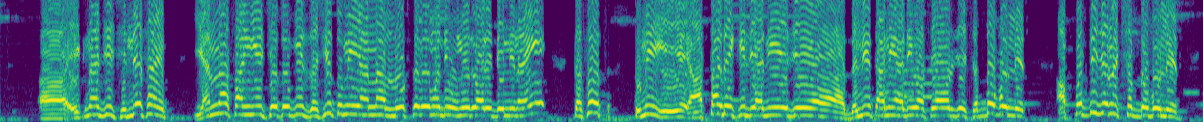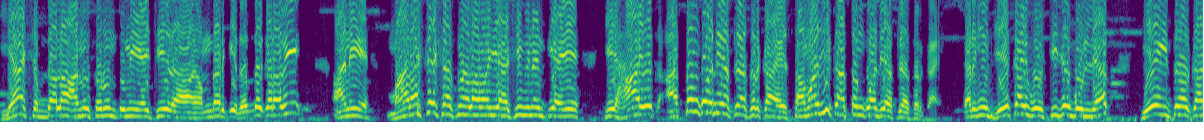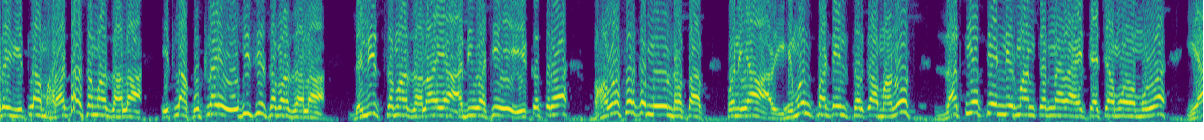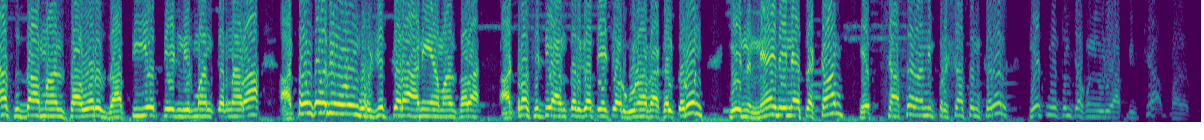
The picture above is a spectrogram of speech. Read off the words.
एकनाथजी शिंदे साहेब यांना सांगू इच्छितो की जशी तुम्ही यांना लोकसभेमध्ये उमेदवारी दिली नाही तसंच तुम्ही आता देखील यांनी जे दलित आणि आदिवासीवर जे शब्द बोललेत आपत्तीजनक शब्द बोललेत या शब्दाला अनुसरून तुम्ही याची आमदारकी रद्द करावी. आणि महाराष्ट्र शासनाला माझी अशी विनंती आहे की हा एक आतंकवादी असल्यासारखा आहे सामाजिक आतंकवादी असल्यासारखा आहे. कारण की जे काही गोष्टी जे बोलल्यात हे इथं कारण इथला मराठा समाज झाला इथला कुठलाही ओबीसी समाज झाला दलित समाज झाला या आदिवासी हे एकत्र भावासारखं मिळून राहतात. पण या हेमंत पाटील सारखा माणूस जातीय तेढ निर्माण करणारा आहे. त्याच्यामुळं या सुद्धा माणसावर जातीय तेढ निर्माण करणारा आतंकवादी म्हणून घोषित करा आणि या माणसाला अट्रॉसिटी अंतर्गत याच्यावर गुन्हा दाखल करून हे न्याय देण्याचं काम हे शासन आणि प्रशासन करेल. हेच मी तुमच्याकडून एवढी अपेक्षा बाळगतो.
